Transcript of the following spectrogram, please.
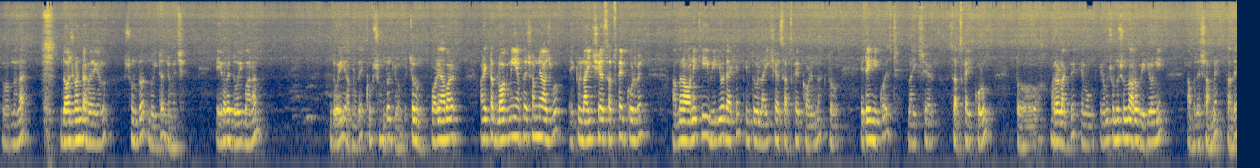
তো আপনারা দশ ঘণ্টা হয়ে গেল, সুন্দর দইটা জমেছে। এইভাবে দই বানান। দই আপনাদের খুব সুন্দর জমবে। চলুন, পরে আবার আরেকটা ব্লগ নিয়ে আপনাদের সামনে আসব। একটু লাইক শেয়ার সাবস্ক্রাইব করবেন। আপনারা অনেকেই ভিডিও দেখেন, কিন্তু লাইক শেয়ার সাবস্ক্রাইব করেন না। তো এটাই রিকোয়েস্ট লাইক শেয়ার সাবস্ক্রাইব করুন। তো ভালো লাগবে এবং এরকম সুন্দর সুন্দর আরও ভিডিও নিয়ে আপনাদের সামনে তাহলে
